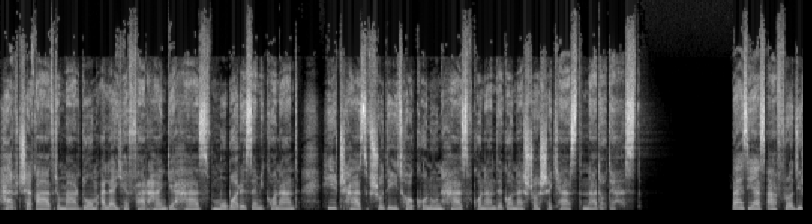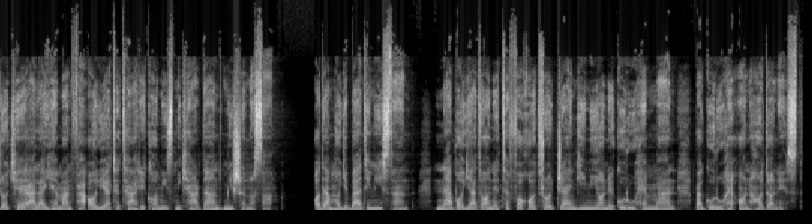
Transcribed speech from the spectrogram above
هر چقدر مردم علیه فرهنگ حذف مبارزه می کنند، هیچ حذف شده ای تا کنون حذف کنندگانش را شکست نداده است. بعضی از افرادی را که علیه من فعالیت تحریک آمیز می کردند می شناسم. آدمهای بدی نیستند. نباید آن اتفاقات را جنگی میان گروه من و گروه آنها دانست.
